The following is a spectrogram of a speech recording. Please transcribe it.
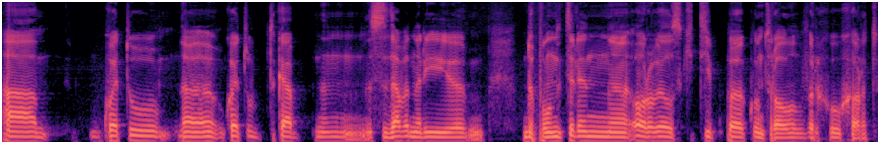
А, което, което така създава нали, допълнителен орвелски тип контрол върху хората.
